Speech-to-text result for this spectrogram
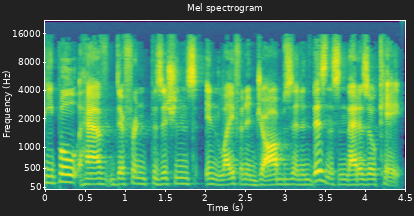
People have different positions in life and in jobs and in business, and that is okay.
